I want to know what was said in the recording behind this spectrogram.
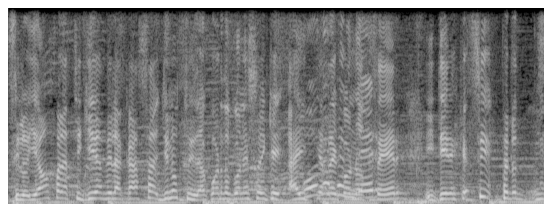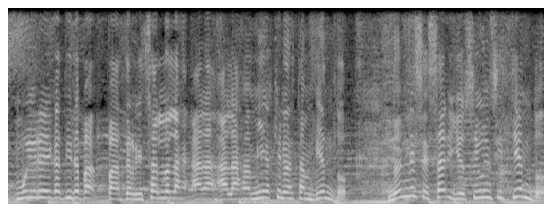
Si lo llevamos para las chiquillas de la casa, yo no estoy de acuerdo con eso de que hay ¿Puedo que reconocer y tienes que. Sí, pero muy breve, Catita, para aterrizarlo a las, a la- a las amigas que nos están viendo. No es necesario, yo sigo insistiendo.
